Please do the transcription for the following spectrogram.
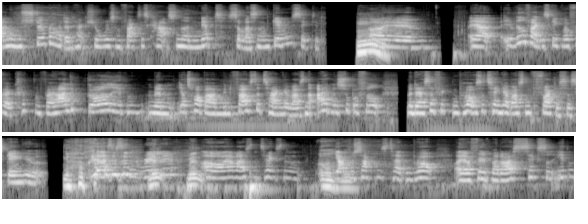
er nogle stykker af den her kjole, som faktisk har sådan noget net, som er sådan gennemsigtigt. Mm. Og øh, jeg, jeg ved faktisk ikke, hvorfor jeg købte den, for jeg har aldrig gået i den, men jeg tror bare, at min første tanke var sådan, ej, den er super fed, men da jeg så fik den på, så tænkte jeg bare sådan, fuck, jeg så skanky ud. altså sådan, really? Men, men, og jeg var sådan tænkt sådan, uh-huh. jeg kunne sagtens tage den på, og jeg følte mig da også sexet i den,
